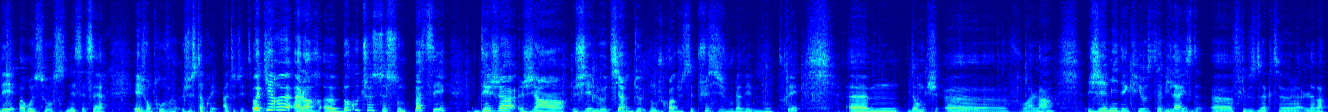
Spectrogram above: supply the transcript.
les ressources nécessaires et je vous retrouve juste après, à tout de suite. Ok re, alors euh, beaucoup de choses se sont passées. Déjà j'ai le tiers 2, donc je crois que je sais plus si je vous l'avais montré. Euh, donc voilà. J'ai mis des cryo-stabilized flux duct là-bas.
